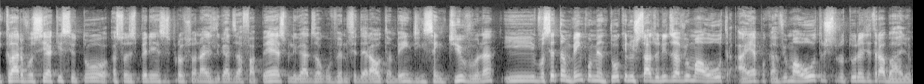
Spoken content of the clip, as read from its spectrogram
E claro, você aqui citou as suas experiências profissionais ligadas à FAPESP, ligadas ao governo federal também, de incentivo, né? E você também comentou que nos Estados Unidos havia uma outra, à época, havia uma outra estrutura de trabalho.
